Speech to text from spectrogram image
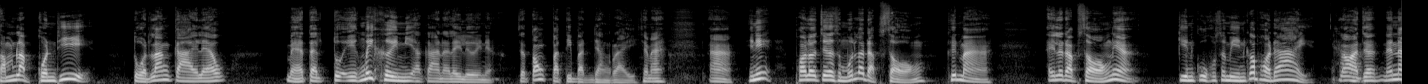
สำหรับคนที่ตรวจร่างกายแล้วแหมแต่ตัวเองไม่เคยมีอาการอะไรเลยเนี่ย จะต้องปฏิบัติอย่างไรใช่ไหมอ่า ทีนี้พอเราเจอสมมติระดับ 2 ขึ้นมา ไอ้ระดับ 2 เนี่ย กินกลูโคซามีนก็พอได้ค่ะเราอาจจะแนะน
